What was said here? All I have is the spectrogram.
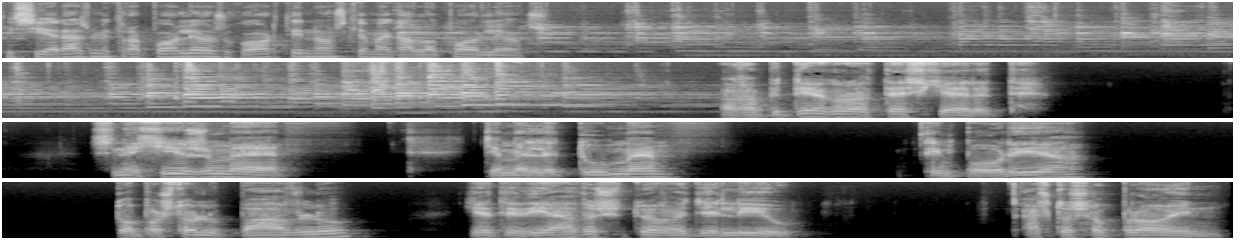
της Ιεράς Μητροπόλεως Γόρτινος και Μεγαλοπόλεως. Αγαπητοί ακροατές χαίρετε. Συνεχίζουμε και μελετούμε την πορεία του Αποστόλου Παύλου για τη διάδοση του Ευαγγελίου. Αυτός ο πρώην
